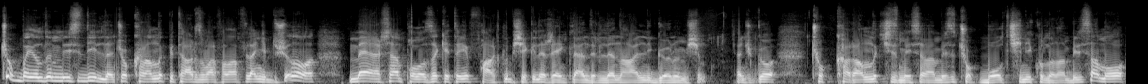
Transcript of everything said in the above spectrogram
Çok bayıldığım birisi değildi. Yani çok karanlık bir tarzı var falan filan gibi düşünüyorum ama meğersem Polazaketa'yı farklı bir şekilde renklendirilen halini görmemişim. Yani çünkü o çok karanlık çizmeyi seven birisi, çok bol çini kullanan birisi ama o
